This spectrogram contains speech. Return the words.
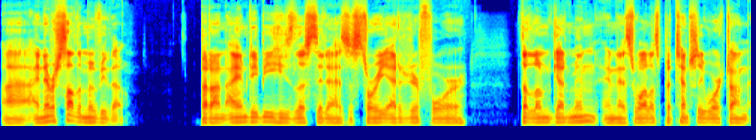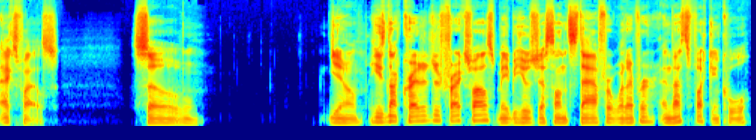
Uh, I never saw the movie though, but on IMDb he's listed as a story editor for The Lone Gunmen and as well as potentially worked on X Files. So, you know, he's not credited for X Files. Maybe he was just on staff or whatever, and that's fucking cool.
